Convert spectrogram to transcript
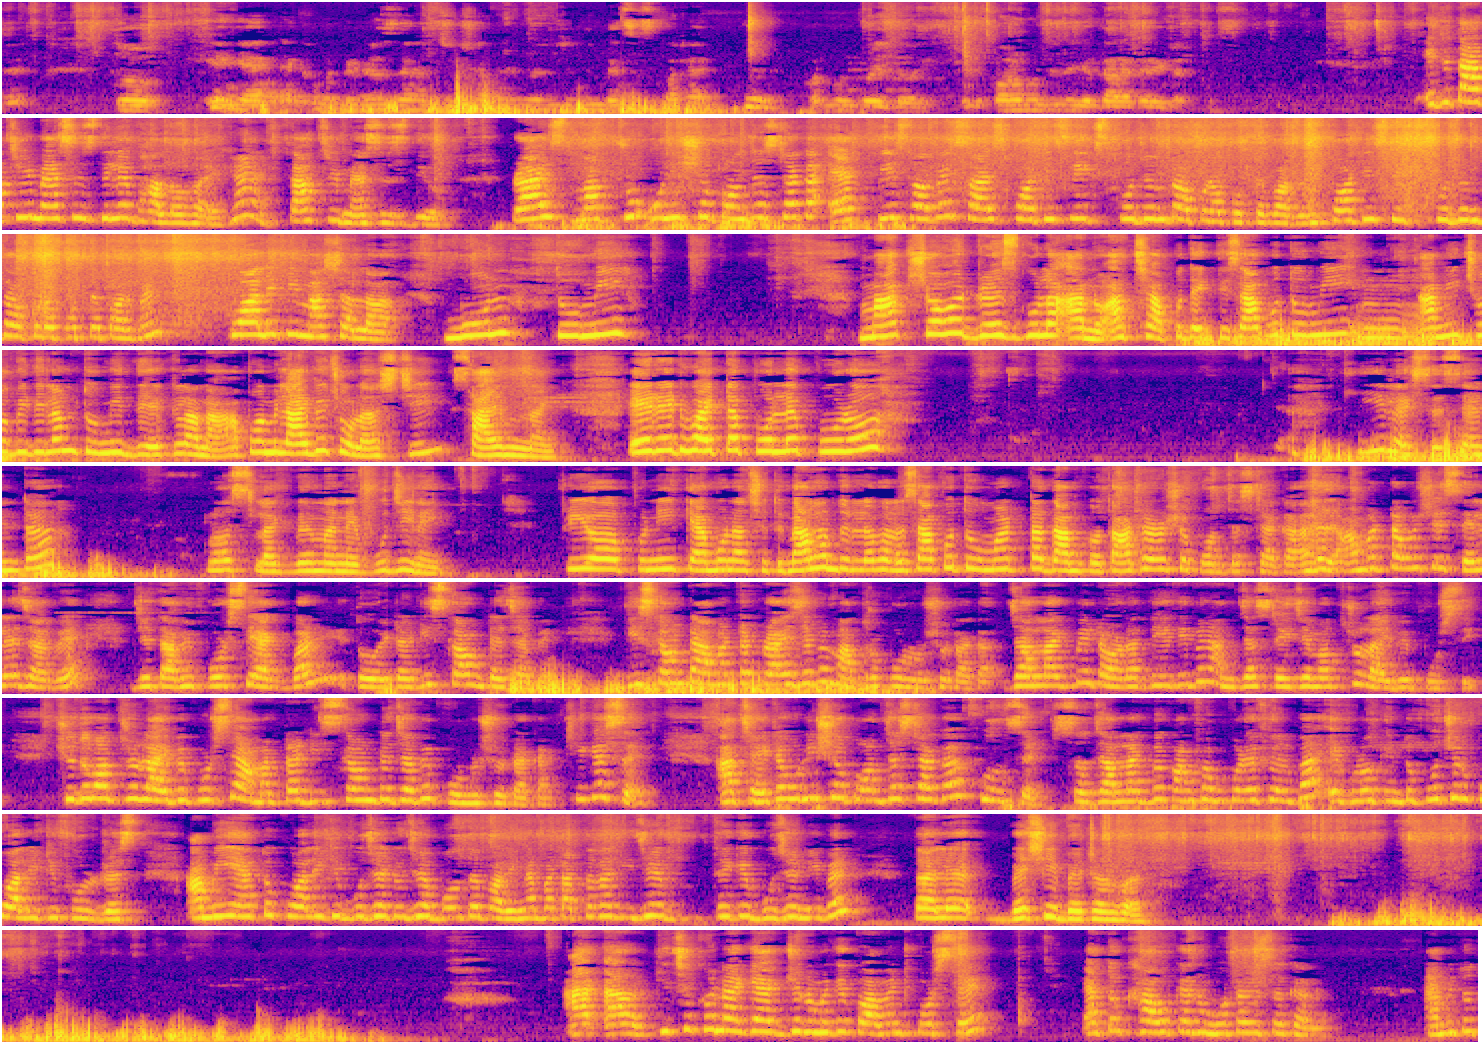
হ্যাঁ? তো এই এখন একটা দেখাচ্ছে, সাথে যদি message পাঠায়, হুম। করে দিতে কিন্তু পরবর্তীতে যে কারাকারি লাগতেছে। এটা তাড়াতাড়ি মেসেজ দিলে ভালো হয় হ্যাঁ? তাড়াতাড়ি মেসেজ দিও। প্রাইস মাত্র উনিশশো পঞ্চাশ টাকা এক পিস হবে। সাইজ ফর্টি সিক্স পর্যন্ত আপনারা পড়তে পারবেন। ফর্টি সিক্স পর্যন্ত আপনারা পড়তে পারবেন। কোয়ালিটি মাসাল্লাহ মুন তুমি সহ ড্রেসগুলো আনো। আচ্ছা আপু দেখতেছি। আপু তুমি আমি ছবি দিলাম, তুমি দেখলা না। আপু, আমি লাইভে চলে আসছি সাইম নাই। এই রেড হোয়াইটটা পরলে পুরো কি লাগছে সেন্টটা ক্লোজ লাগবে মানে বুঝি নাই। প্রিয় আপনি, কেমন আছো তুমি? আলহামদুলিল্লাহ ভালো আছি। আপু, তোমারটা দাম কত? আঠারোশো পঞ্চাশ টাকা। আমারটা অবশ্যই সেলে যাবে, যেটা আমি পড়ছি একবার, তো এটা ডিসকাউন্টে যাবে। ডিসকাউন্টে আমারটা প্রাইস যাবে মাত্র পনেরোশো টাকা। যা লাগবে এটা অর্ডার দিয়ে দিবেন, আমি জাস্ট এই যে মাত্র লাইভে পড়ছি। শুধুমাত্র লাইভে পড়ছি, আমারটা ডিসকাউন্টে যাবে পনেরোশো টাকা, ঠিক আছে? আচ্ছা এটা উনিশশো পঞ্চাশ টাকা ফুল সেট সো যা লাগবে কনফার্ম করে ফেলবা, এগুলো কিন্তু প্রচুর কোয়ালিটি ফুল ড্রেস আমি এত কোয়ালিটি বুঝে টুঝে বলতে পারি না বাট আপনারা নিজে থেকে বুঝে নেবেন, তাহলে বেশি বেটার হয়। আর কিছুক্ষণ আগে একজন আমাকে কমেন্ট করছে, এত খাও কেন? মোটা হয়েছো কেন? আমি তো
